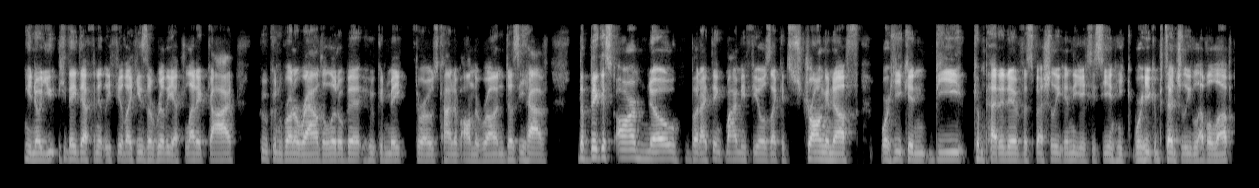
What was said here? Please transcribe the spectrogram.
You know you they definitely feel like he's a really athletic guy who can run around a little bit, who can make throws kind of on the run. Does he have the biggest arm? No, but I think Miami feels like it's strong enough where he can be competitive, especially in the ACC, and he where he could potentially level up.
